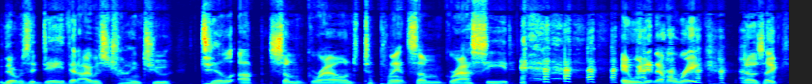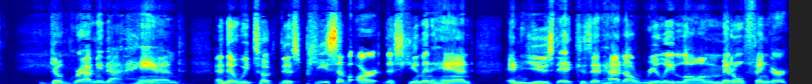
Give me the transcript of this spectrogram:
there was a day that I was trying to till up some ground to plant some grass seed, and we didn't have a rake, and I was like, "Go grab me that hand." And then we took this piece of art, this human hand, and used it because it had a really long middle finger,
